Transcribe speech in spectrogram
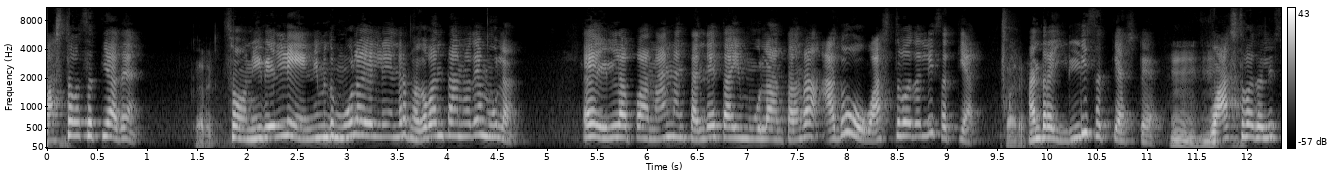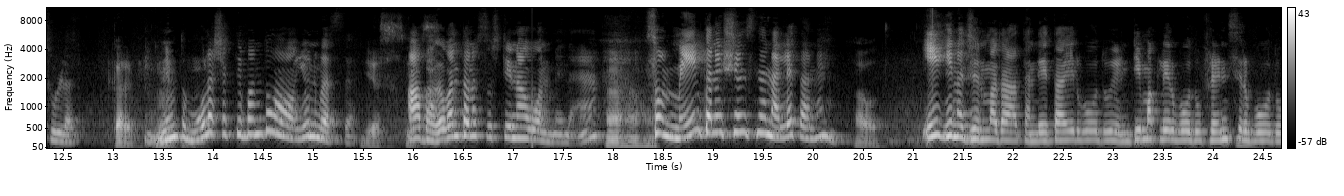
ವಾಸ್ತವ ಸತ್ಯ ಅದೇ. ಕರೆಕ್ಟ್ ಸೊ ನೀವೆಲ್ಲಿ ನಿಮ್ದು ಮೂಲ ಎಲ್ಲಿ ಅಂದ್ರೆ ಭಗವಂತ ಅನ್ನೋದೇ ಮೂಲ. ಏ ಇಲ್ಲಪ್ಪ ನಾನು ನನ್ನ ತಂದೆ ತಾಯಿ ಮೂಲ ಅಂತಂದ್ರೆ ಅದು ವಾಸ್ತವದಲ್ಲಿ ಸತ್ಯ. ಅಂದ್ರೆ ಇಲ್ಲಿ ಸತ್ಯ ಅಷ್ಟೇ. ವಾಸ್ತವದಲ್ಲಿ ಸುಳ್ಳದು ಕರೆಕ್ಟ್ ನಿಮ್ದು ಮೂಲ ಶಕ್ತಿ ಬಂದು ಯೂನಿವರ್ಸ್ ಆ ಭಗವಂತನ ಸೃಷ್ಟಿ ನಾವು ಅಂದ್ಮೇಲೆ ಸೊ ಮೇನ್ ಕನೆಕ್ಷನ್ಸ್ ಅಲ್ಲೇ ತಾನೆ? ಈಗಿನ ಜನ್ಮದ ತಂದೆ ತಾಯಿ ಇರ್ಬೋದು ಎಂಟಿ ಮಕ್ಳಿರ್ಬೋದು ಫ್ರೆಂಡ್ಸ್ ಇರ್ಬೋದು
